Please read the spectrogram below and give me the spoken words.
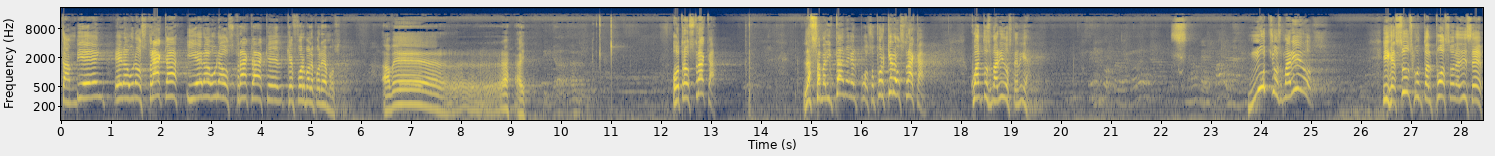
también era una ostraca y era una ostraca que, ¿qué forma le ponemos? A ver. Ahí. Otra ostraca. La samaritana en el pozo. ¿Por qué era ostraca? ¿Cuántos maridos tenía? Muchos maridos. Y Jesús junto al pozo le dice,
